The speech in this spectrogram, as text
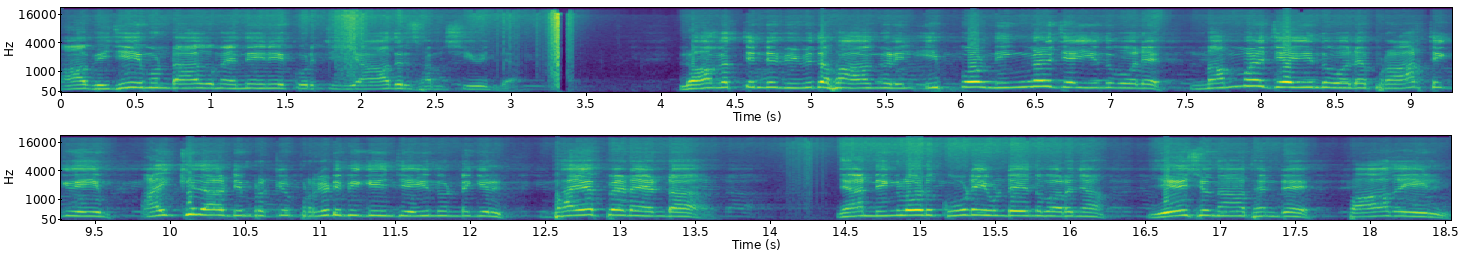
ആ വിജയമുണ്ടാകും എന്നതിനെക്കുറിച്ച് യാതൊരു സംശയവുമില്ല. ലോകത്തിന്റെ വിവിധ ഭാഗങ്ങളിൽ ഇപ്പോൾ നിങ്ങൾ ചെയ്യുന്ന പോലെ നമ്മൾ ചെയ്യുന്ന പോലെ പ്രാർത്ഥിക്കുകയും ഐക്യദാർഢ്യം പ്രക- പ്രകടിപ്പിക്കുകയും ചെയ്യുന്നുണ്ടെങ്കിൽ ഭയപ്പെടേണ്ട. ഞാൻ നിങ്ങളോട് കൂടെയുണ്ട് എന്ന് പറഞ്ഞ യേശുനാഥന്റെ പാതയിൽ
